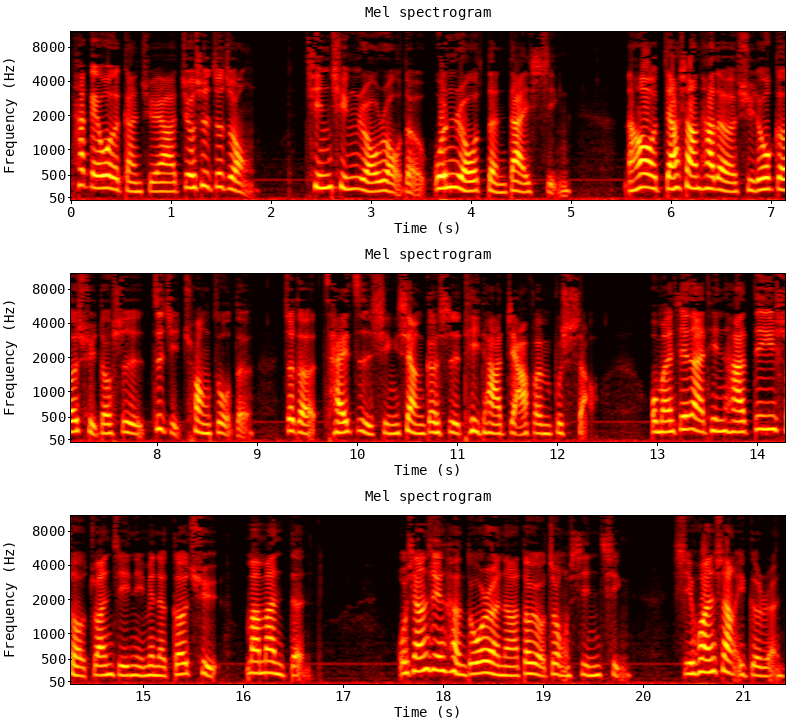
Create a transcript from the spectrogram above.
他给我的感觉啊，就是这种轻轻柔柔的温柔等待型。然后加上他的许多歌曲都是自己创作的，这个才子形象更是替他加分不少。我们先来听他第一首专辑里面的歌曲《慢慢等》。我相信很多人呢、都有这种心情，喜欢上一个人，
